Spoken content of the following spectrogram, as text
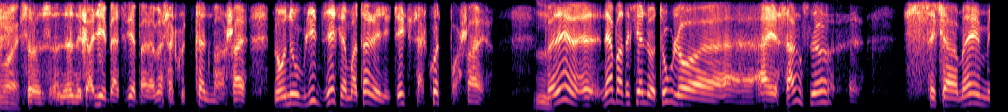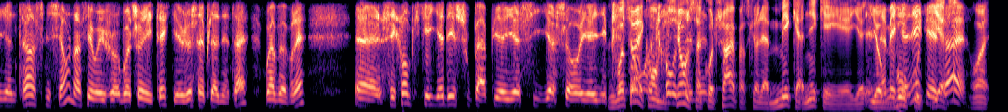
Ouais. sur- sur le- quand les batteries, apparemment, ça coûte tellement cher. Mais on oublie de dire que le moteur électrique, ça coûte pas cher. Prenez euh, n'importe quelle auto là, euh, à essence, là, euh, c'est quand même, il y a une transmission dans ces voitures électriques, il y a juste un planétaire, ou à peu près. Euh, c'est compliqué. Il y a des soupapes, il y a, il y a ci, il y a ça, il y a des Une voiture à combustion, ça coûte cher parce que la mécanique, est- il y a, il y a La beaucoup mécanique de pièces. Ouais.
